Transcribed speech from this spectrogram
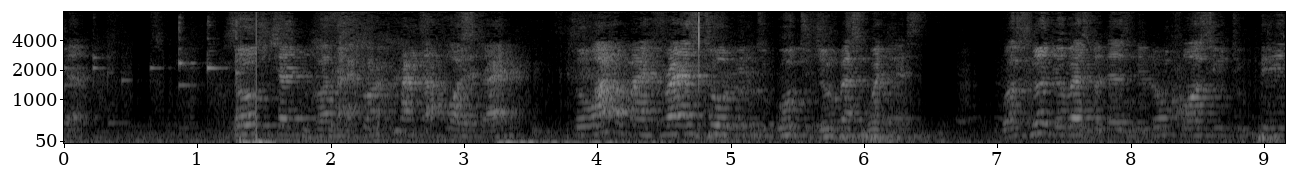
yeah. So check because I can't, can't afford it, right? So one of my friends told me to go to Jehovah's Witness. Because you know Jehovah's Witness, they don't force you to pay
